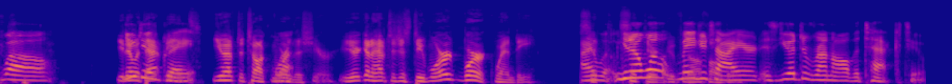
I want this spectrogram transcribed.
well, you know you what that great. means? You have to talk more What? this year. You're going to have to just do more work, Wendy. I will. You know what made you all day. tired is you had to run all the tech too.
